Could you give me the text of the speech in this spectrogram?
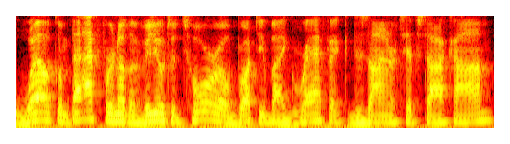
Welcome back for another video tutorial brought to you by graphicdesignertips.com.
